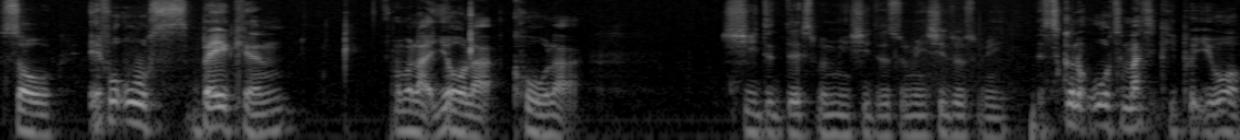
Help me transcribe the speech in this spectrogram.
So if we're all s- baking and we're like, yo, like, cool, like, she did this with me, she did this with me, she did this with me, it's going to automatically put you off.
